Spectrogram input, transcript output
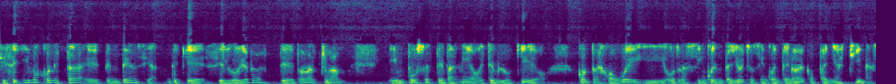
si seguimos con esta eh, tendencia de que si el gobierno de Donald Trump impuso este baneo, este bloqueo contra Huawei y otras 58, 59 compañías chinas,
